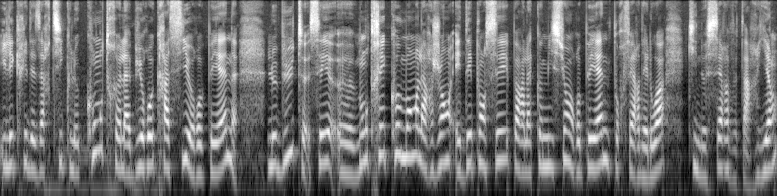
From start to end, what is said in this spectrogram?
Il écrit des articles contre la bureaucratie européenne. Le but, c'est euh, montrer comment l'argent est dépensé par la Commission européenne pour faire des lois qui ne servent à rien.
